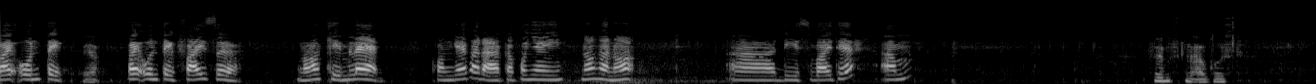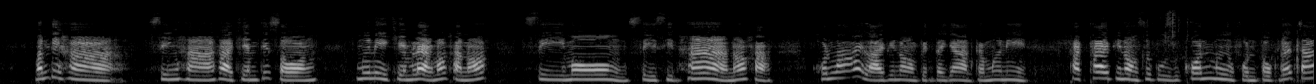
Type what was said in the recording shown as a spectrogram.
BioNTech Ja. BioNTech Pfizer เนาะเข็มแรกของยายพระดากับพ่อใหญ่เนาะค่ะเนาะอ่า die zweite am 5. August. วันที่ห้าสิงหาค่ะ เข็มที่สองมื้อนี้เข็มแรกเนาะค่ะเนาะสี่โมงสี่สิบห้าเนาะค่ะ คนร้ายหลายพี่น้องเป็นตาญาติกับมื้อนี้ทักทายพี่น้องสุภูสุคนมือฝนตกเด้อจ้า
